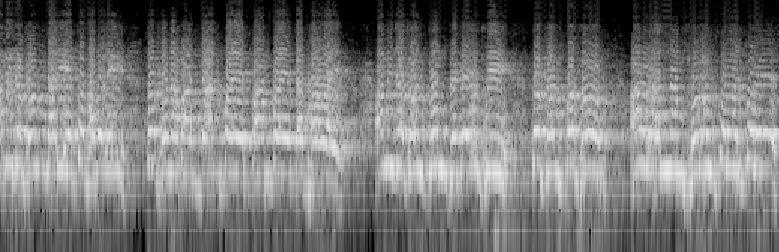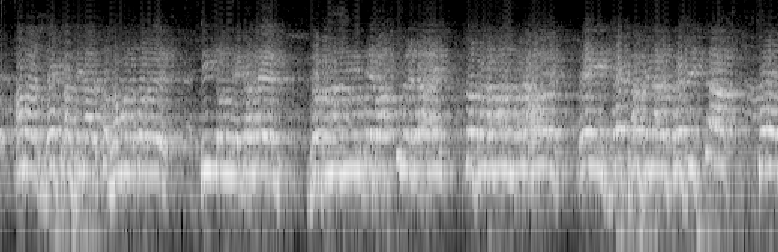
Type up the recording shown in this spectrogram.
আমি যখন দাঁড়িয়ে কথা বলি, তখন আমার ডান পায়ে, বাম পায়ে ব্যথা হয়। আমি যখন ঘুম থেকে উঠি, তখন প্রথম আল্লাহর নাম স্মরণ করার পরে আমার শেখ হাসিনার কথা মনে পড়ে। কি জন্য জানেন, যখন আমি উঠে বাথরুমে যাই, তখন আমার মনে হয়, এই শেখ হাসিনার ফেসিসটা চোখ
